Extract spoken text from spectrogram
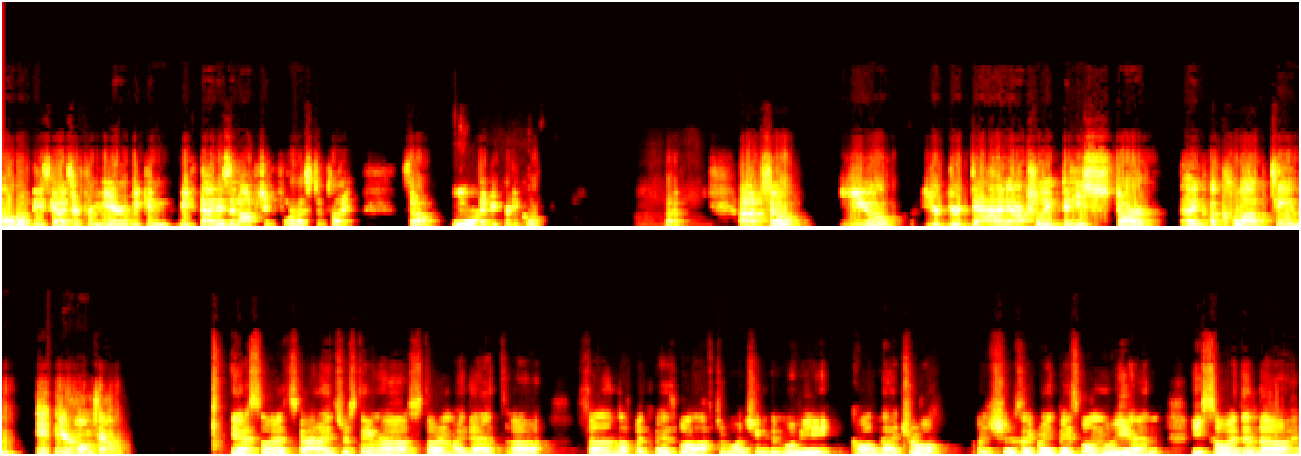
All of these guys are from here. We can we that is an option for us to play. So yeah, that'd be pretty cool. But um, so you your your dad actually did he start a, a club team in your hometown? Yeah, so it's kind of interesting uh, story. My dad uh, fell in love with baseball after watching the movie called Natural, which is a great baseball movie, and he saw it in the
